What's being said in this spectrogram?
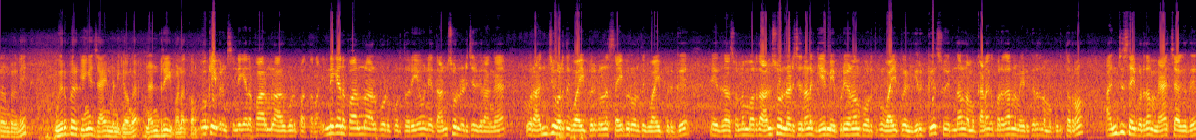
நண்பர்களே விருப்பம் இருக்கீங்க ஜாயின் பண்ணிக்கோங்க. நன்றி வணக்கம். ஓகே ஃப்ரெண்ட்ஸ் இன்றைக்கான ஃபார்முலா ஆல் போர்டு பார்த்தலாம் இன்றைக்கான ஃபார்முலா ஆல் போர்டு பொறுத்தவரையும் நேற்று அன்சோல் நடிச்சிருக்கிறாங்க. ஒரு அஞ்சு வரத்துக்கு வாய்ப்பு இருக்குது இல்லைனா சைபர் வரத்துக்கு வாய்ப்பு இருக்குது நேற்று நான் சொன்ன மாதிரி தான் அன்சோல் நடிச்சதுனால கேம் எப்படி வேணாலும் போகிறதுக்கும் வாய்ப்புகள் இருக்குது ஸோ இருந்தாலும் நம்ம கணக்கு பிரகாரம் நம்ம எடுக்கிறது நம்ம கொடுத்துட்றோம். அஞ்சு சைபர் தான் மேட்ச் ஆகுது.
